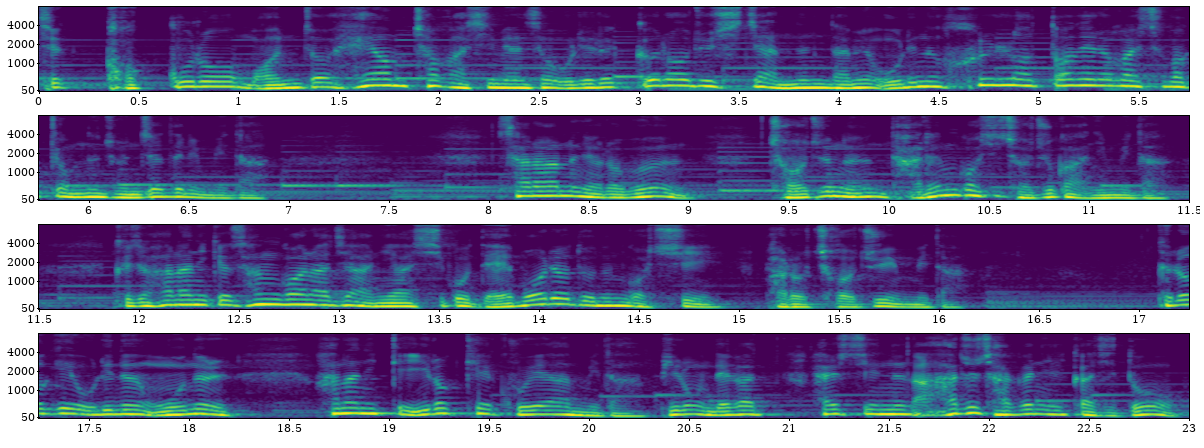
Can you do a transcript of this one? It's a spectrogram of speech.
즉, 거꾸로 먼저 헤엄쳐 가시면서 우리를 끌어주시지 않는다면 우리는 흘러 떠내려갈 수밖에 없는 존재들입니다. 사랑하는 여러분, 저주는 다른 것이 저주가 아닙니다. 그저 하나님께서 상관하지 아니하시고 내버려 두는 것이 바로 저주입니다. 그러기에 우리는 오늘 하나님께 이렇게 구해야 합니다. 비록 내가 할 수 있는 아주 작은 일까지도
